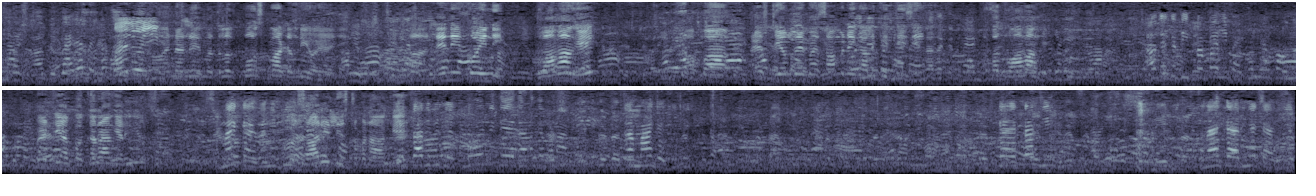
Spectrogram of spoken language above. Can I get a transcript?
ਬਹਿ ਜਾ। ਇਹਨਾਂ ਨੇ ਮਤਲਬ ਪੋਸਟਮਾਰਟਮ ਨਹੀਂ ਹੋਇਆ ਜੀ। ਹਾਂ ਨਹੀਂ ਨਹੀਂ ਕੋਈ ਨਹੀਂ। ਦਵਾਵਾਂਗੇ। ਆਪਾਂ ਐਸਡੀਐਮ ਦੇ ਮੈਂ ਸਾਹਮਣੇ ਗੱਲ ਕੀਤੀ ਸੀ। ਆਪਾਂ ਦਵਾਵਾਂਗੇ। ਬੈਠੇ ਆਪਾਂ ਕਰਾਂਗੇ। ਮੈਂ ਕਹਿ ਵੀ ਸਾਰੀ ਲਿਸਟ ਬਣਾ ਕੇ। ਕਦ ਵੀ ਦੇਖ ਲਓ। ਵੀ ਦੇ ਦੇਣਗੇ ਬਣਾ ਕੇ। ਕਹਿ ਜੀ। ਕਹਿ ਕਾ ਜੀ। ਮੈਂ ਕਹਿ ਰਹੀ ਹਾਂ ਕਹਿ ਰਹੀ ਹਾਂ।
